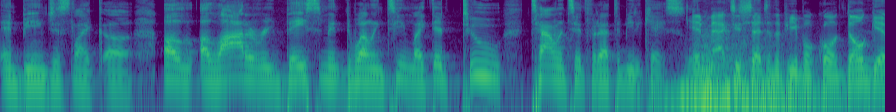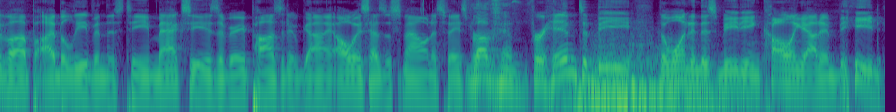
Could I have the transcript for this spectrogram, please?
and being just like a, a, a lottery basement dwelling team. Like they're too talented for that to be the case. And Maxey said to the people, "quote Don't give up. I believe in this team." Maxey is a very positive guy. Always has a smile on his face. For, Love him. For him to be the one in this meeting calling out Embiid,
